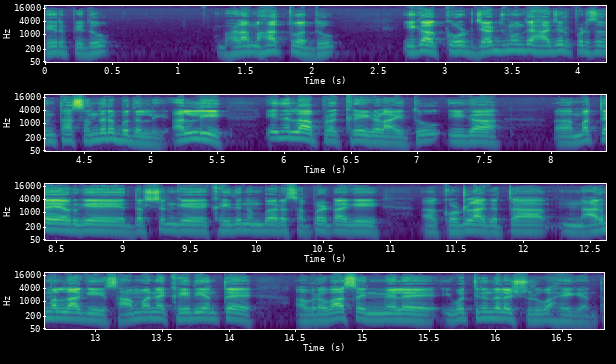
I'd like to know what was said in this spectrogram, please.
ತೀರ್ಪಿದು ಬಹಳ ಮಹತ್ವದ್ದು. ಈಗ ಕೋರ್ಟ್ ಜಡ್ಜ್ ಮುಂದೆ ಹಾಜರುಪಡಿಸಿದಂಥ ಸಂದರ್ಭದಲ್ಲಿ ಅಲ್ಲಿ ಏನೆಲ್ಲ ಪ್ರಕ್ರಿಯೆಗಳಾಯಿತು? ಈಗ ಮತ್ತೆ ಅವ್ರಿಗೆ ದರ್ಶನ್ಗೆ ಖೈದಿ ನಂಬರ್ ಸಪ್ರೇಟಾಗಿ ಕೊಡಲಾಗುತ್ತಾ? ನಾರ್ಮಲ್ ಆಗಿ ಸಾಮಾನ್ಯ ಖೈದಿಯಂತೆ ಅವರ ವಾಸ ಇನ್ಮೇಲೆ ಇವತ್ತಿನಿಂದಲೇ ಶುರುವ ಹೇಗೆ ಅಂತ?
